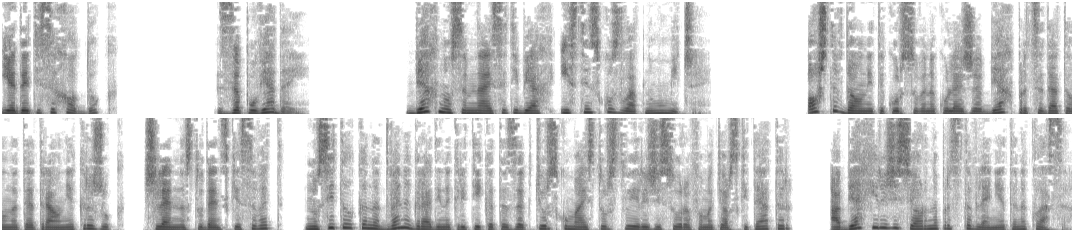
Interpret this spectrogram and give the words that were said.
Яде ти се хот-дог? Заповядай. Бях на 18 и бях истинско златно момиче. Още в долните курсове на колежа бях председател на театралния кръжок, член на студентския съвет, носителка на две награди на критиката за актюрско майсторство и режисура в аматьорски театър, а бях и режисьор на представленията на класа.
